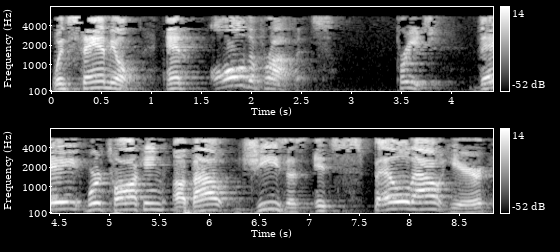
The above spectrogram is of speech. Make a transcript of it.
When Samuel and all the prophets preached, they were talking about Jesus. It's spelled out here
